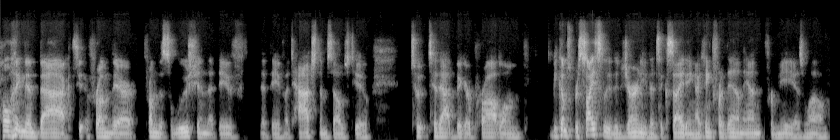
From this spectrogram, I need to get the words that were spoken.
pulling them back to, from their from the solution that they've that they've attached themselves to to to that bigger problem becomes precisely the journey that's exciting i think for them and for me as well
